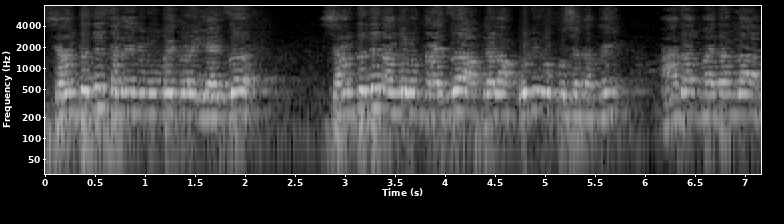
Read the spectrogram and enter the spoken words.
शांततेत सगळ्यांनी मुंबईकडे यायचं. शांततेत आंदोलन करायचं आपल्याला कोणी रोखू शकत नाही. आझाद मैदानला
